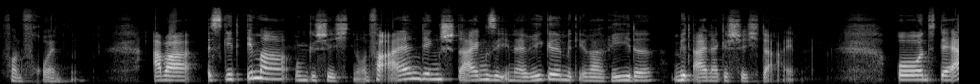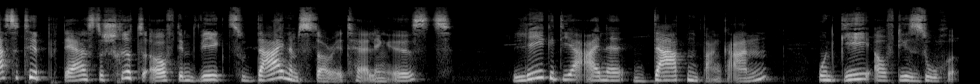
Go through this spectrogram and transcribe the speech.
von Freunden. Aber es geht immer um Geschichten und vor allen Dingen steigen sie in der Regel mit ihrer Rede mit einer Geschichte ein. Und der erste Tipp, der erste Schritt auf dem Weg zu deinem Storytelling ist, lege dir eine Datenbank an und geh auf die Suche.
